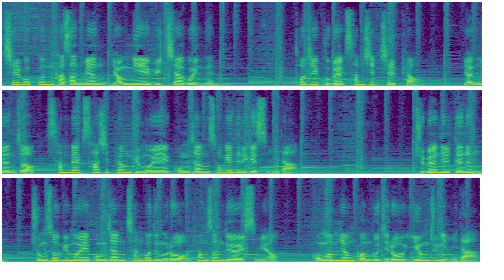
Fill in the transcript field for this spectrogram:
칠곡군 가산면 영리에 위치하고 있는 토지 937평, 연면적 340평 규모의 공장 소개드리겠습니다. 주변 일대는 중소규모의 공장 창고 등으로 형성되어 있으며 공업용 건부지로 이용 중입니다.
